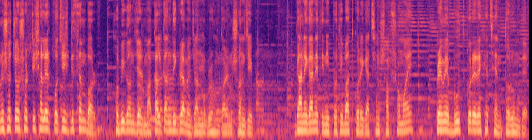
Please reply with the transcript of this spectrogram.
উনিশশো চৌষট্টি সালের পঁচিশ ডিসেম্বর হবিগঞ্জের মাকালকান্দি গ্রামে জন্মগ্রহণ করেন সঞ্জীব। গানে গানে তিনি প্রতিবাদ করে গেছেন সবসময়, প্রেমে বুথ করে রেখেছেন তরুণদের,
